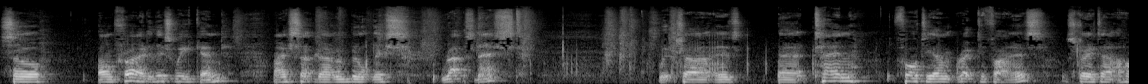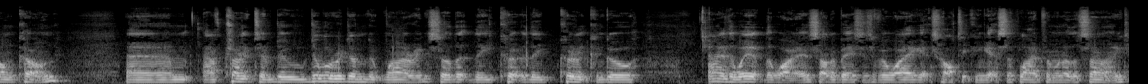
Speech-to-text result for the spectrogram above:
So on Friday this weekend I sat down and built this rat's nest which are, is uh, 10 40 amp rectifiers straight out of Hong Kong um, I've tried to do double redundant wiring so that the, the current can go either way up the wires on the basis if a wire gets hot it can get supplied from another side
